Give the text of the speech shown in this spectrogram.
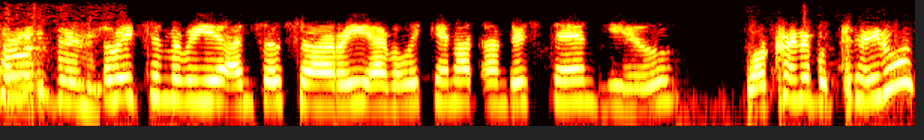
right. All right, so Maria, I'm so sorry. I really cannot understand you. What kind of potatoes?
